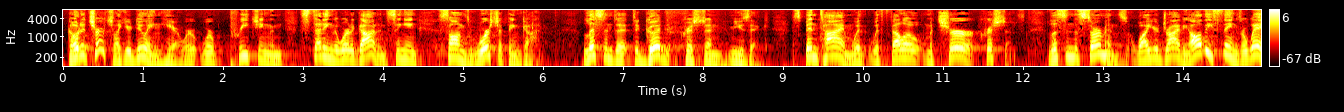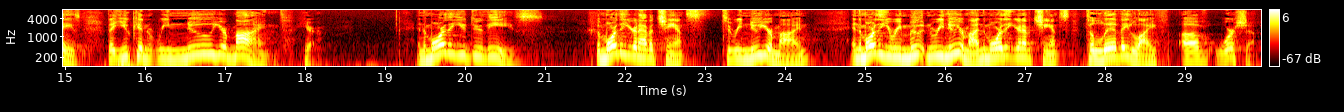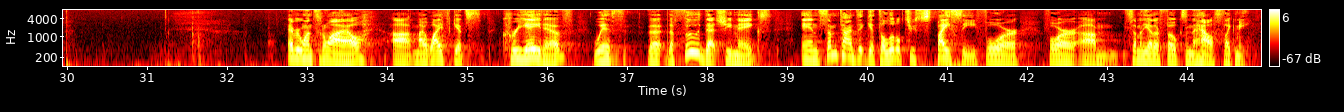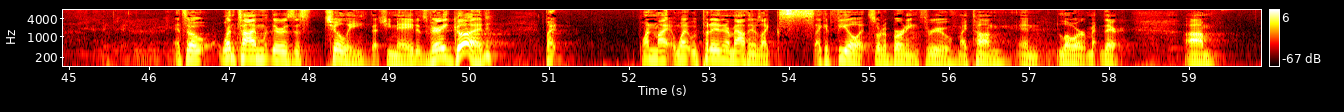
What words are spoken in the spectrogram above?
Go to church like you're doing here. We're, we're preaching and studying the Word of God and singing songs, worshiping God. Listen to, to good Christian music. Spend time with, with fellow mature Christians. Listen to sermons while you're driving. All these things are ways that you can renew your mind here. And the more that you do these, the more that you're going to have a chance to renew your mind. And the more that you remo- renew your mind, the more that you're going to have a chance to live a life of worship every once in a while, uh, my wife gets creative with the, the food that she makes, and sometimes it gets a little too spicy for, for um, some of the other folks in the house, like me. And so one time there was this chili that she made. It's very good, but when, my, when we put it in her mouth, and it was like, I could feel it sort of burning through my tongue and lower there. Um,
